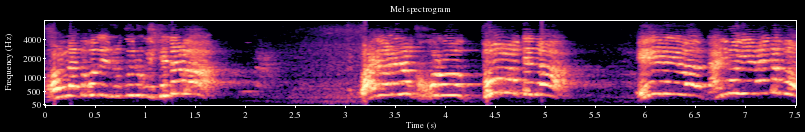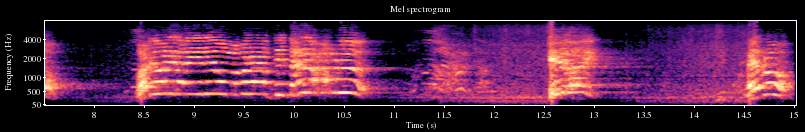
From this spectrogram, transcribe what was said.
こんなとこでぬくぬくしてたのか我々の心をどう思ってんだ英霊は何も言えないんだぞ我々が英霊を守らなくて誰が守る出てこいやろ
